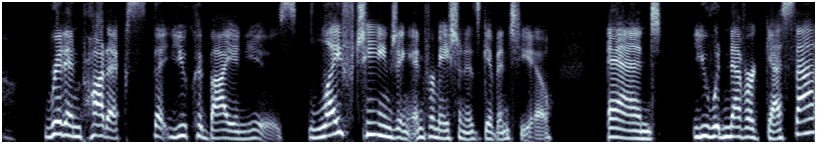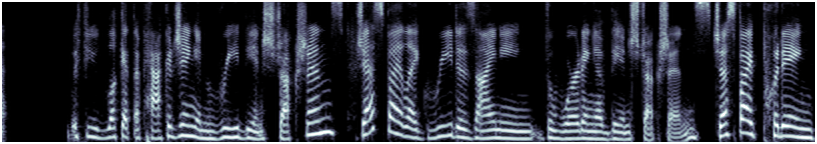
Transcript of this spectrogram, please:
ridden products that you could buy and use. Life changing information is given to you. And you would never guess that if you look at the packaging and read the instructions, just by like redesigning the wording of the instructions, just by putting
